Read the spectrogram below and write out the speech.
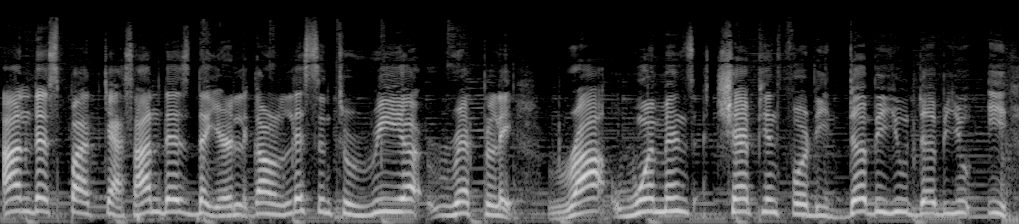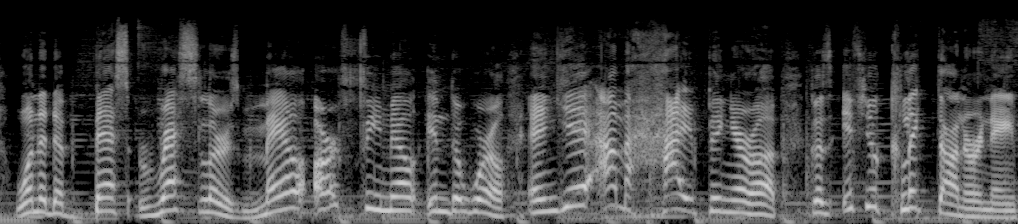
on this podcast, on this day, you're to listen to Rhea Ripley, Raw Women's Champion for the WWE, one of the best wrestlers, male or female, in the world. And yeah, I'm hyping her up because if you clicked on her name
